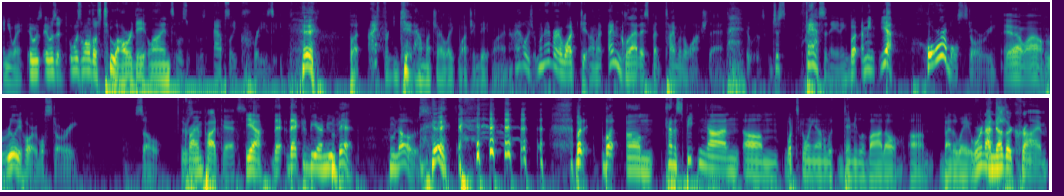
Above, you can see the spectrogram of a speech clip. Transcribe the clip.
anyway, it was it was a, it was one of those two hour Datelines. It was it was absolutely crazy. but I forget how much I like watching Dateline. I always whenever I watch Dateline, I'm like, I'm glad I spent time to watch that. It was just fascinating. But I mean, yeah, horrible story. Yeah, wow. Really horrible story. So there's- Crime podcast. Yeah, that that could be our new bit. Who knows? but but um, kind of speaking on um what's going on with Demi Lovato. Um, by the way, we're not Another crime.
